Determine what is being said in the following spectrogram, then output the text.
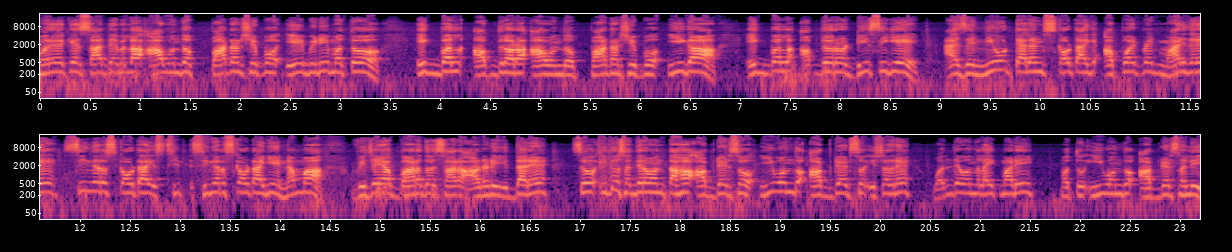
ಮರೆಯೋಕೆ ಸಾಧ್ಯವಿಲ್ಲ. ಆ ಒಂದು ಪಾರ್ಟ್ನರ್ಶಿಪ್ ಎ ಬಿಡಿ ಮತ್ತು ಇಕ್ಬಲ್ ಅಬ್ದುಲ್ ಅವರ ಆ ಒಂದು ಪಾರ್ಟ್ನರ್ಶಿಪ್ ಈಗ ಇಕ್ಬಲ್ ಅಬ್ದುಲ್ ಅವರು ಡಿ ಸಿಗೆ as a new talent scout ಆಗಿ ಅಪಾಯಿಂಟ್ಮೆಂಟ್ ಮಾಡಿದರೆ ಸೀನಿಯರ್ ಸ್ಕೌಟ್ ಆಗಿ ಸೀನಿಯರ್ ಸ್ಕೌಟ್ ಆಗಿ ನಮ್ಮ ವಿಜಯ ಭಾರದ್ವಾಜ್ ಸರ್ ಆಲ್ರೆಡಿ ಇದ್ದಾರೆ. ಸೊ, ಇದು ಸದ್ಯರುವಂತಹ ಅಪ್ಡೇಟ್ಸ್. ಈ ಒಂದು ಅಪ್ಡೇಟ್ಸ್ ಇಷ್ಟಾದ್ರೆ ಒಂದೇ ಒಂದು ಲೈಕ್ ಮಾಡಿ. ಮತ್ತು ಈ ಒಂದು ಅಪ್ಡೇಟ್ಸ್ನಲ್ಲಿ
